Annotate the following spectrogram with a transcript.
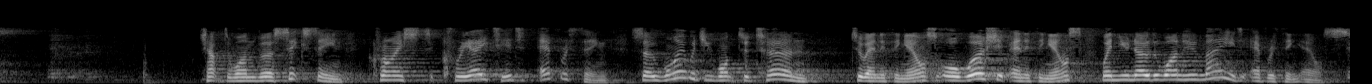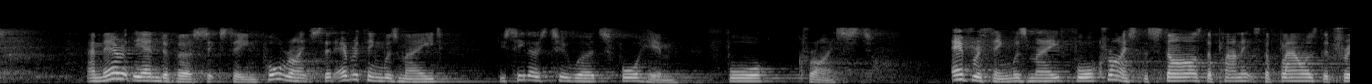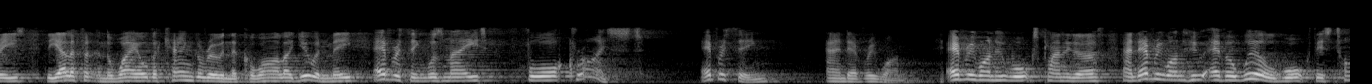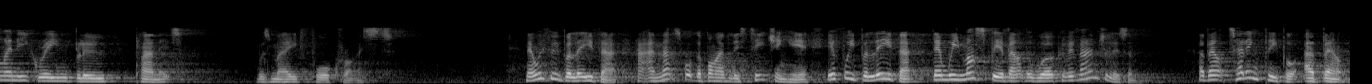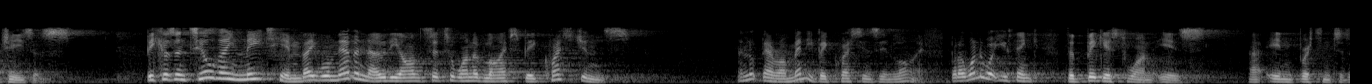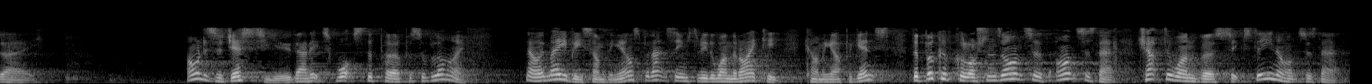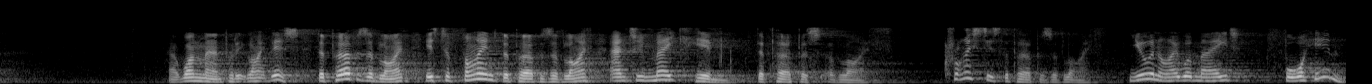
Chapter 1, verse 16. Christ created everything. So why would you want to turn to anything else or worship anything else when you know the one who made everything else? And there at the end of verse 16, Paul writes that everything was made, you see those two words, for him, for Christ. Everything was made for Christ. The stars, the planets, the flowers, the trees, the elephant and the whale, the kangaroo and the koala, you and me, everything was made for Christ. Everything and everyone. Everyone who walks planet Earth and everyone who ever will walk this tiny green blue planet was made for Christ. Now, if we believe that, and that's what the Bible is teaching here, if we believe that, then we must be about the work of evangelism, about telling people about Jesus. Because until they meet him, they will never know the answer to one of life's big questions. And look, there are many big questions in life, but I wonder what you think the biggest one is uh, in Britain today. I want to suggest to you that it's what's the purpose of life? Now, it may be something else, but that seems to be the one that I keep coming up against. The book of Colossians answers, answers that. Chapter 1, verse 16 answers that. Uh, one man put it like this The purpose of life is to find the purpose of life and to make him the purpose of life. Christ is the purpose of life. You and I were made for him.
